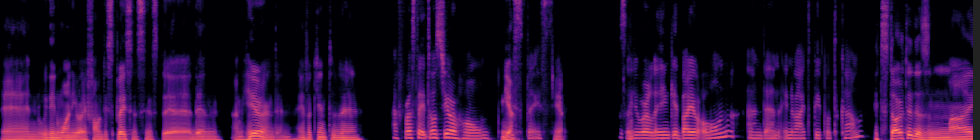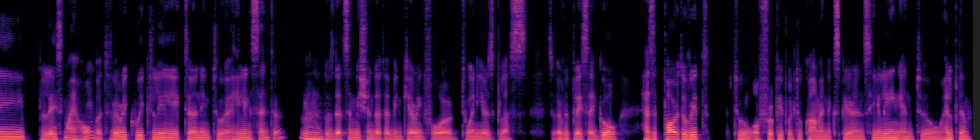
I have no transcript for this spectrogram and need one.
and within one year, I found this place, and since the, then I'm here. And then Eva came to the At first, it was your home, Yeah. this place. Yeah. So you were laying it by your own and then invite people to come. It started as my place, my home, but very quickly turned into a healing center. Mhm. because that's a mission that I've been carrying for 20 years plus. So every place I go has a part of it to offer people to come and experience healing and to help them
